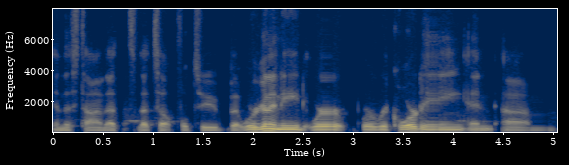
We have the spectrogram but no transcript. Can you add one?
in this time, that's that's helpful too. But we're going to need we're we're recording and um,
